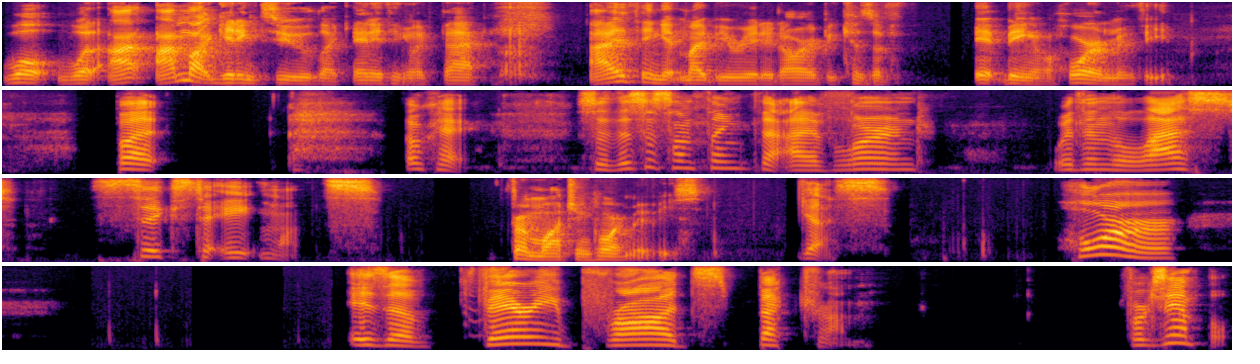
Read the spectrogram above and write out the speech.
well, what I, I'm not getting to like anything like that. I think it might be rated R because of it being a horror movie. But okay, so this is something that I've learned within the last six to eight months. from watching horror movies. Yes, horror is a very broad spectrum. For example,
